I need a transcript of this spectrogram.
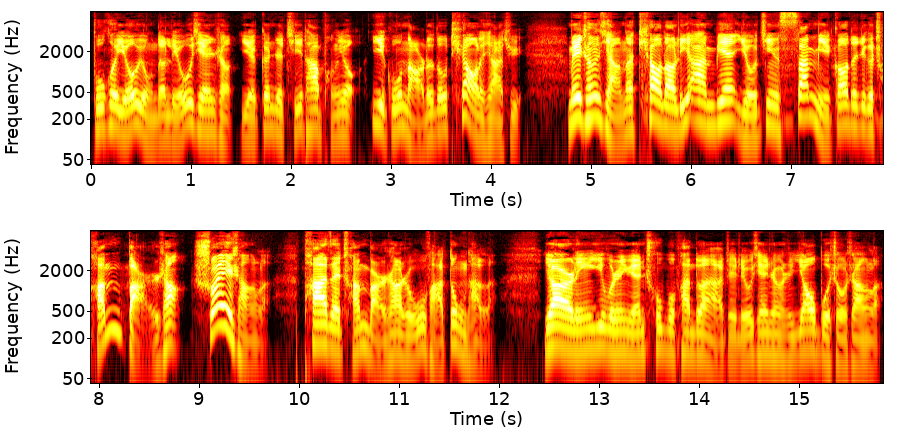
不会游泳的刘先生也跟着其他朋友一股脑的都跳了下去。没成想呢，跳到离岸边有近三米高的这个船板上，摔伤了，趴在船板上是无法动弹了。幺二零医务人员初步判断啊，这刘先生是腰部受伤了，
